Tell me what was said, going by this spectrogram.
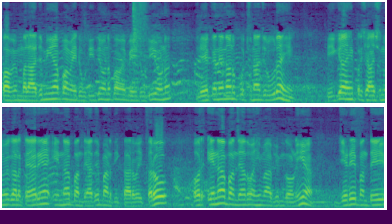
ਭਾਵੇਂ ਮੁਲਾਜ਼ਮੀ ਆ, ਭਾਵੇਂ ਡਿਊਟੀ ਤੇ ਹੋਣ, ਭਾਵੇਂ ਬੇਡਿਊਟੀ ਹੋਣ, ਲੇਕਿਨ ਇਹਨਾਂ ਨੂੰ ਪੁੱਛਣਾ ਜ਼ਰੂਰ ਹੈ ਅਸੀਂ। ਠੀਕ ਹੈ ਅਸੀਂ ਪ੍ਰਸ਼ਾਸਨ ਨੂੰ ਇਹ ਗੱਲ ਕਹਿ ਰਹੇ ਹਾਂ, ਇਹਨਾਂ ਬੰਦਿਆਂ ਤੇ ਬਣਦੀ ਕਾਰਵਾਈ ਕਰੋ ਔਰ ਇਹਨਾਂ ਬੰਦਿਆਂ ਤੋਂ ਅਸੀਂ ਮਾਫੀ ਮੰਗਾਉਣੀ ਆ। ਜਿਹੜੇ ਬੰਦੇ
